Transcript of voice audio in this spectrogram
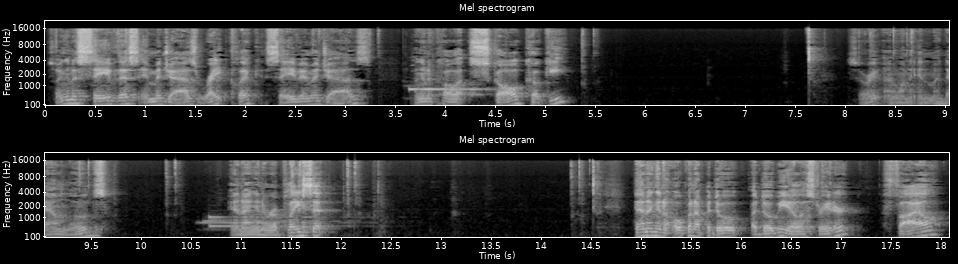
So I'm going to save this image as, right click, save image as. I'm going to call it skull cookie. Sorry, I want to end my downloads. And I'm going to replace it then I'm going to open up Adobe Illustrator, File,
